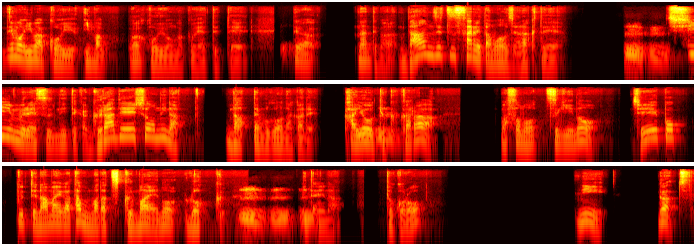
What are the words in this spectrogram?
でも今こういう、今はこういう音楽をやってて、だから、なんていうかな、断絶されたものじゃなくて、うんうん。シームレスにっていうか、グラデーションにななって僕の中で、歌謡曲から、まあ、その次の J-POP って名前が多分まだつく前のロックうんうんうん。みたいなところに、がち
